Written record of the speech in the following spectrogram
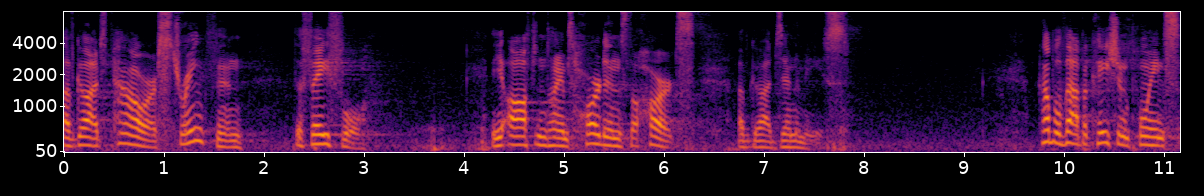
of God's power strengthen the faithful. And He oftentimes hardens the hearts of God's enemies. A couple of application points.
